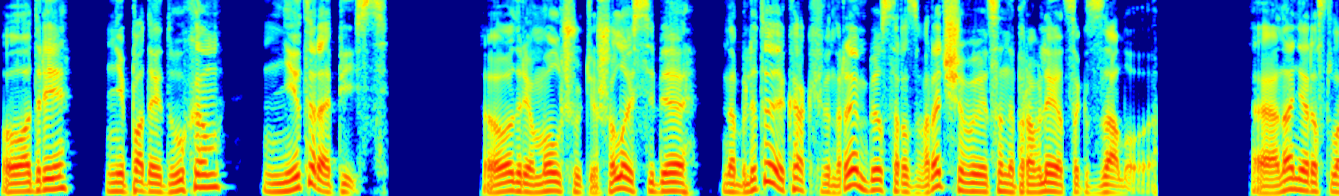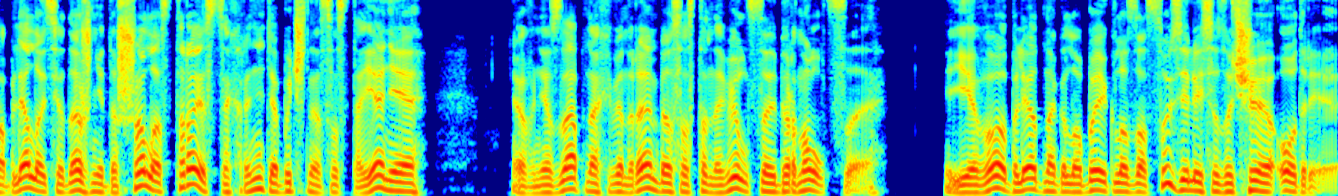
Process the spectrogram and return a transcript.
Одри, не падай духом не торопись». Одри молча утешила себя, наблюдая, как Финрембис разворачивается и направляется к залу. Она не расслаблялась и даже не дышала, стараясь сохранить обычное состояние. Внезапно Хвенрембис остановился и обернулся. Его бледно-голубые глаза сузились, изучая Одри.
